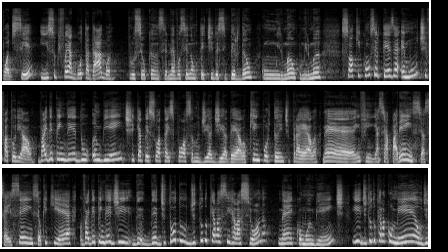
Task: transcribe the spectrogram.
Pode ser isso que foi a gota d'água para o seu câncer, né? Você não ter tido esse perdão com um irmão, com uma irmã. Só que com certeza é multifatorial. Vai depender do ambiente que a pessoa está exposta no dia a dia dela, o que é importante para ela, né? Enfim, se é a aparência, se é a essência, o que, que é. Vai depender de, de, de, de todo, de tudo que ela se relaciona né, como ambiente e de tudo que ela comeu, de,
